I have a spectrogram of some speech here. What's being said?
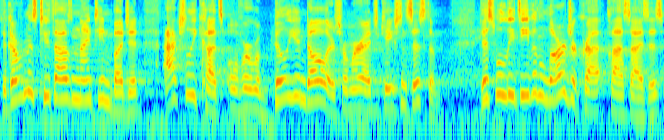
the government's 2019 budget actually cuts over a billion dollars from our education system. This will lead to even larger class sizes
